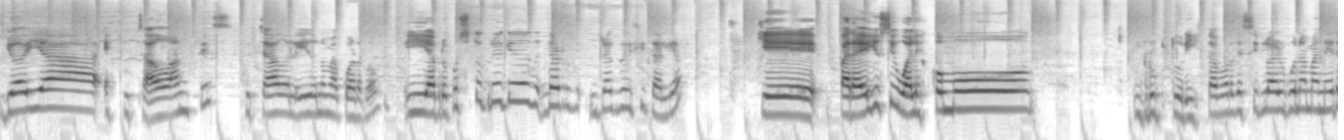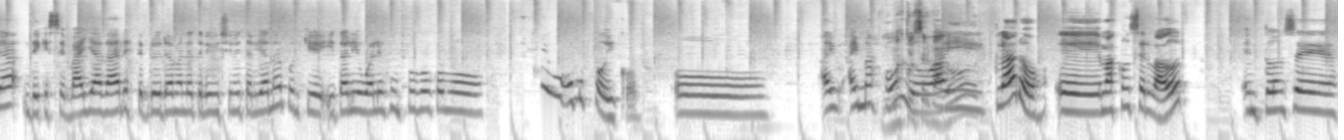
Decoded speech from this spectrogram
Yo había escuchado antes escuchado, leído, no me acuerdo. Y a propósito, creo que de Drag Race Italia, que para ellos igual es como rupturista, por decirlo de alguna manera, de que se vaya a dar este programa en la televisión italiana, porque Italia igual es un poco como homofóbico. O hay, hay más odio, hay, claro, eh, más conservador. Entonces,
